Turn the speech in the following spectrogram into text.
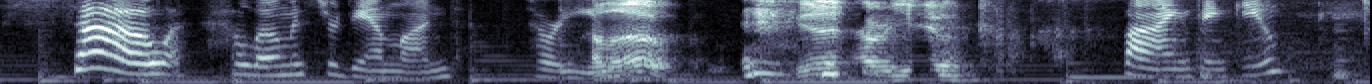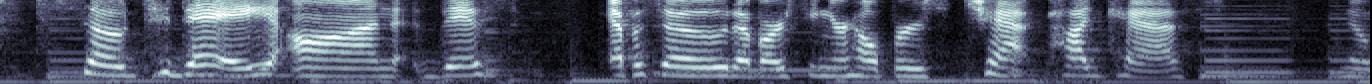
So, hello, Mr. Dan Lund. How are you? Hello. Good. How are you? Fine, thank you. So, today on this episode of our Senior Helpers Chat podcast, you know,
